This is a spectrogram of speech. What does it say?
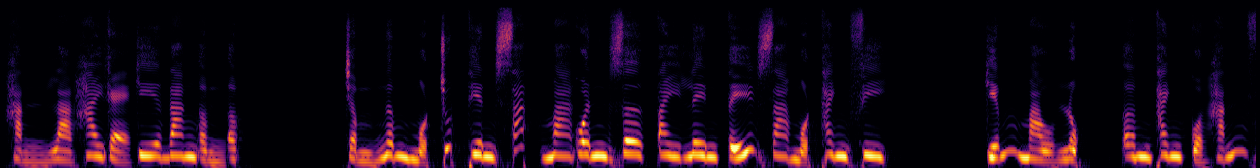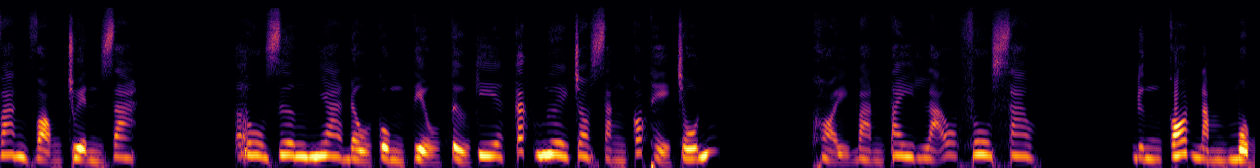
hẳn là hai kẻ kia đang ẩm ập. trầm ngâm một chút thiên sát ma quân giơ tay lên tế ra một thanh phi. Kiếm màu lục, âm thanh của hắn vang vọng truyền ra. Âu Dương nha đầu cùng tiểu tử kia, các ngươi cho rằng có thể trốn. Khỏi bàn tay lão phu sao. Đừng có nằm mộng.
